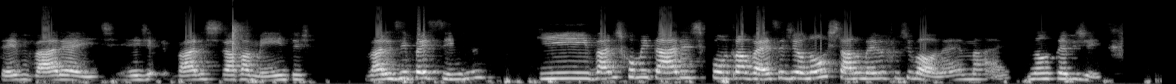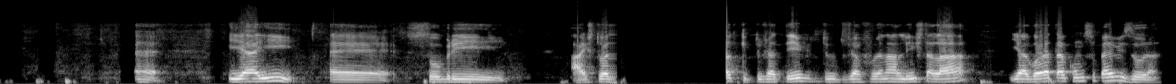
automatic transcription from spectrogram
teve várias, vários travamentos, vários empecilhos que vários comentários controversos de eu não estar no meio do futebol, né? Mas não teve jeito. É. E aí, é, sobre as tuas que tu já teve, tu, tu já foi analista lá e agora está como supervisora.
